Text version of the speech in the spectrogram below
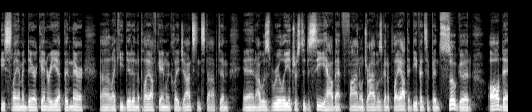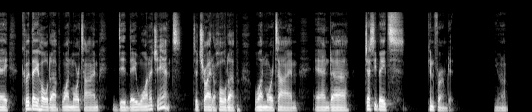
He's slamming Derrick Henry up in there uh, like he did in the playoff game when Clay Johnston stopped him. And I was really interested to see how that final drive was going to play out. The defense had been so good all day. Could they hold up one more time? Did they want a chance to try to hold up one more time? And uh, Jessie Bates confirmed it. You know,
